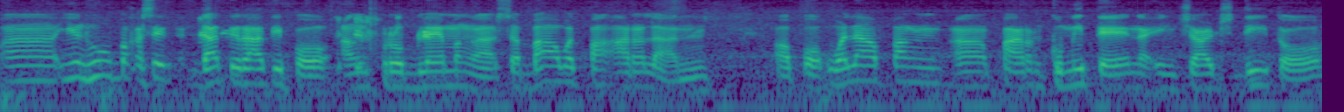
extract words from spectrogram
ah, yun ho ba kasi dati-rati po, ang problema nga sa bawat paaralan, opo, wala pang ah, parang komite na in charge dito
